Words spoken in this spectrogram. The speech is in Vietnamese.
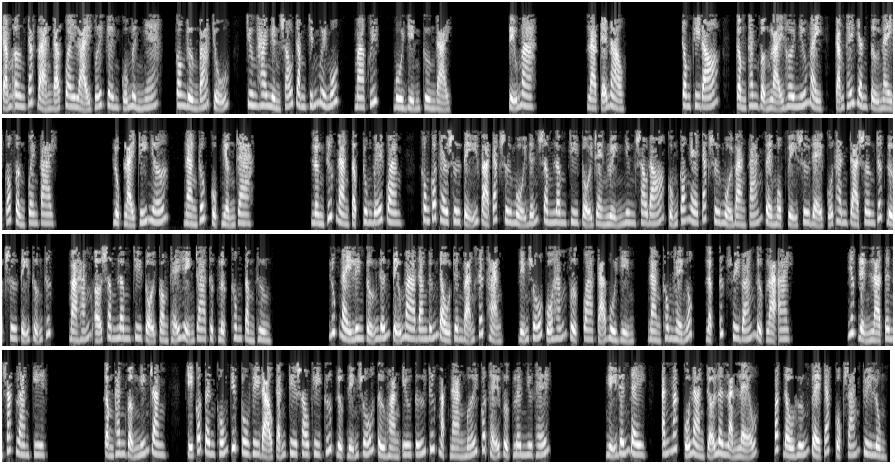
Cảm ơn các bạn đã quay lại với kênh của mình nhé. Con đường bá chủ, chương 2691, Ma Khuyết, Bùi Diệm Cường Đại. Tiểu Ma. Là kẻ nào? Trong khi đó, cầm thanh vận lại hơi nhíu mày, cảm thấy danh tự này có phần quen tai. Lục lại trí nhớ, nàng rốt cuộc nhận ra. Lần trước nàng tập trung bế quan, không có theo sư tỷ và các sư muội đến xâm lâm chi tội rèn luyện nhưng sau đó cũng có nghe các sư muội bàn tán về một vị sư đệ của Thanh Trà Sơn rất được sư tỷ thưởng thức, mà hắn ở xâm lâm chi tội còn thể hiện ra thực lực không tầm thường. Lúc này liên tưởng đến tiểu ma đang đứng đầu trên bảng xếp hạng, điểm số của hắn vượt qua cả bùi diệm, nàng không hề ngốc, lập tức suy đoán được là ai. Nhất định là tên sắc lan kia. Cầm thanh vận nghiến răng, chỉ có tên khốn kiếp tu vi đạo cảnh kia sau khi cướp được điểm số từ Hoàng Yêu Tứ trước mặt nàng mới có thể vượt lên như thế. Nghĩ đến đây, ánh mắt của nàng trở lên lạnh lẽo, bắt đầu hướng về các cột sáng truy lùng.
